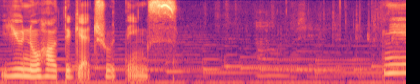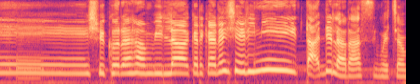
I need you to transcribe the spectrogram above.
you know how to get through things. Yeay, syukur Alhamdulillah. Kadang-kadang Sherry ni Tak adalah rasa macam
